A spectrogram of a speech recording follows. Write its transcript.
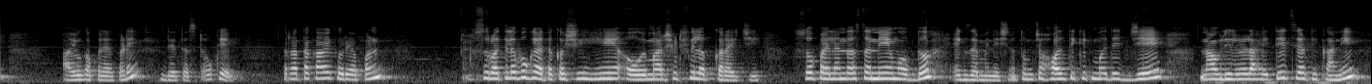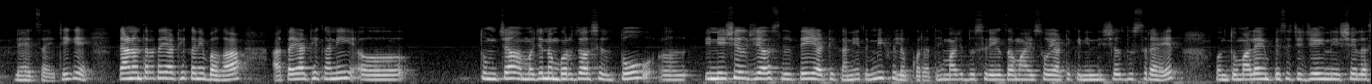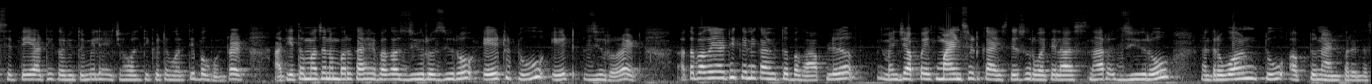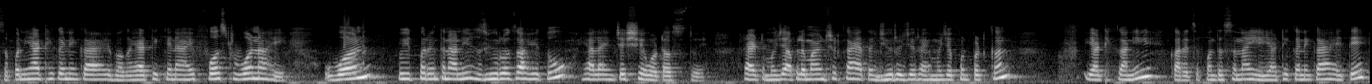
आयोग आपल्याकडे देत असतं. ओके तर आता काय करूया आपण? सुरुवातीला बघूया आता कशी हे O M R sheet fill up करायची. सो पहिल्यांदा असतं नेम ऑफ द एक्झामिनेशन तुमच्या हॉल तिकीटमध्ये जे नाव लिहिलेलं आहे तेच या ठिकाणी लिहायचं आहे. ठीक आहे? त्यानंतर आता या ठिकाणी बघा. आता या ठिकाणी तुमच्या म्हणजे नंबर जो असेल तो इनिशियल जे असेल ते या ठिकाणी तुम्ही फिलअप करा. हे माझी दुसरी एक्झाम आहे सो या ठिकाणी इनिशियल दुसरे आहेत. पण तुम्हाला एम पी एस सीचे जे इनिशियल असेल ते या ठिकाणी तुम्ही लिहायचे हॉल तिकीटवरती बघून राईट आता इथं माझा नंबर काय आहे बघा zero zero eight two eight zero right आता बघा या ठिकाणी काय होतं बघा आपलं म्हणजे आपण एक माइंडसेट काय असते सुरुवातीला असणार झिरो नंतर वन टू अप टू नाईनपर्यंत असं पण या ठिकाणी काय आहे बघा या ठिकाणी आहे फर्स्ट वन आहे. वन टू इथपर्यंत आणि झिरोचा आहे तो ह्या लाईनच्या शेवट असतो आहे राईट म्हणजे आपलं माइंडसेट काय आता झिरो झिरो आहे. म्हणजे आपण पटकन या ठिकाणी करायचं. पण तसं नाही आहे या ठिकाणी काय आहे ते?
